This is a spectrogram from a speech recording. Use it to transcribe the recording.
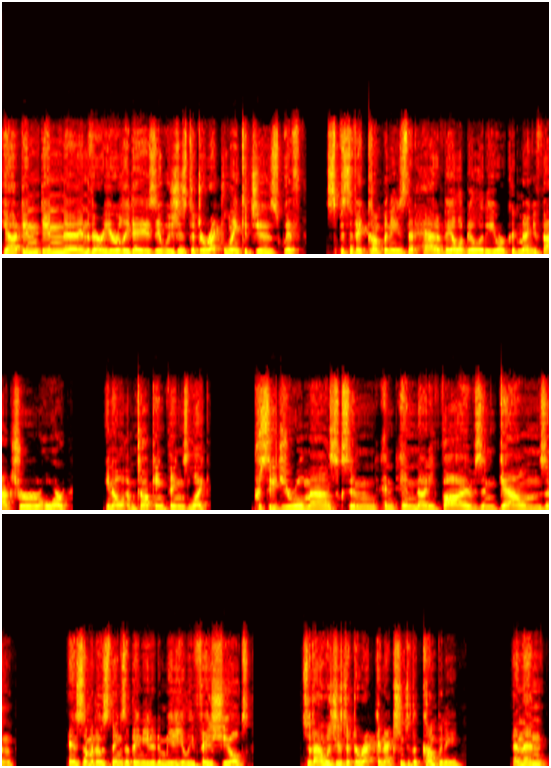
Yeah, in in in the very early days, it was just the direct linkages with specific companies that had availability or could manufacture, or, you know, I'm talking things like procedural masks and, and N95s and gowns and, and some of those things that they needed immediately, face shields. So that was just a direct connection to the company. And then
